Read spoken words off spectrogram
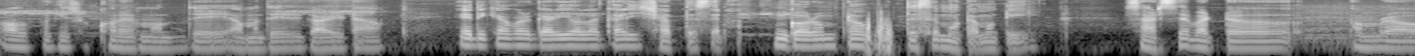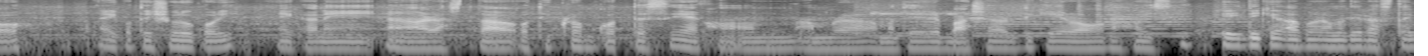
অল্প কিছুক্ষণের মধ্যে আমাদের গাড়িটা, এদিকে আবার গাড়িওয়ালা গাড়ি ছাড়তেছে না। গরমটাও পড়তেছে মোটামুটি। ছাড়ছে, বাট আমরাও এগোতে শুরু করি। এখানে রাস্তা অতিক্রম করতেছি। এখন আমরা আমাদের বাসার দিকে রওনা হয়েছি। এই দিকে আবার আমাদের রাস্তায়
